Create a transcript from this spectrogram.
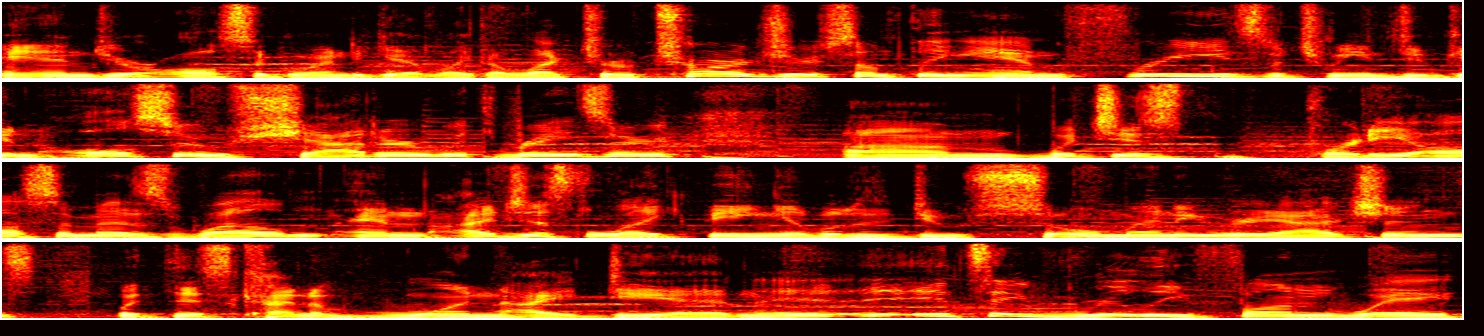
and you're also going to get like electro charge or something and freeze, which means you can also shatter with razor, um, which is pretty awesome as well. And I just like being able to do so many reactions with this kind of one idea, and it, it's a really fun way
